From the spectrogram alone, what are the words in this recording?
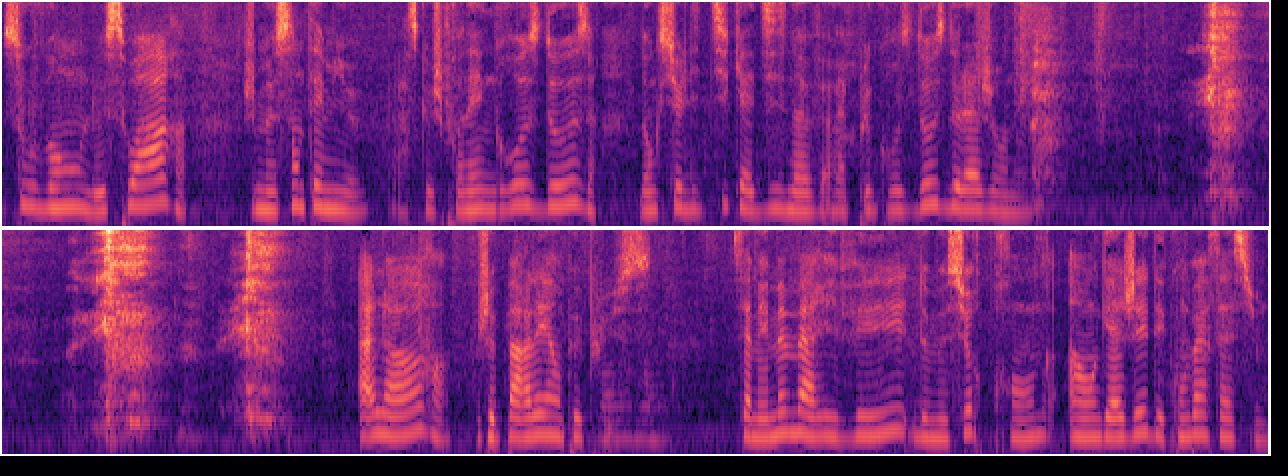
Souvent, le soir, je me sentais mieux parce que je prenais une grosse dose d'anxiolytique à 19h, la plus grosse dose de la journée. Alors, je parlais un peu plus. Ça m'est même arrivé de me surprendre à engager des conversations.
